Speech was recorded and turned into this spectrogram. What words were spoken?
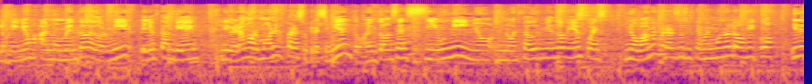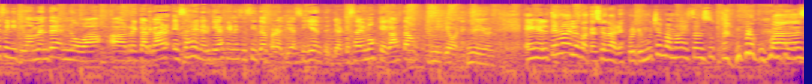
Los niños al momento de dormir, ellos también liberan hormonas para su crecimiento. Entonces, si un niño no, está durmiendo bien, pues no va a mejorar su sistema inmunológico y definitivamente no va a recargar esas energías que necesita para el día siguiente, ya que sabemos que gastan millones. Millones. En el tema de los vacacionales, porque muchas mamás están súper preocupadas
